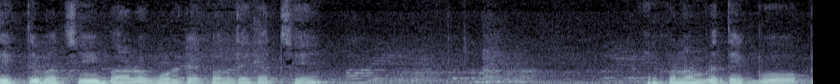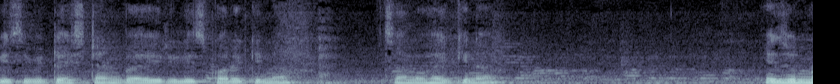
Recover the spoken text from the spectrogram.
দেখতে পাচ্ছি বারো ভোল্ট এখন দেখাচ্ছে। এখন আমরা দেখব পিসিবিটা স্ট্যান্ড বাই রিলিজ করে কিনা, চালু হয় কিনা। জন্য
